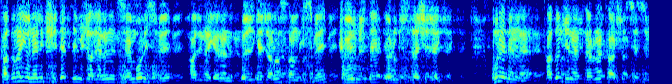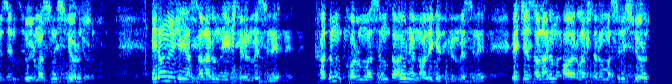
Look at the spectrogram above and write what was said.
Kadına yönelik şiddetle mücadelenin sembol ismi haline gelen Özge Can Aslan'ın ismi köyümüzde ölümsüzleşecek. Bu nedenle kadın cinayetlerine karşı sesimizin duyulmasını istiyoruz. Bir an önce yasaların değiştirilmesini, kadın korunmasının daha önemli hale getirilmesini ve cezaların ağırlaştırılmasını istiyoruz.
